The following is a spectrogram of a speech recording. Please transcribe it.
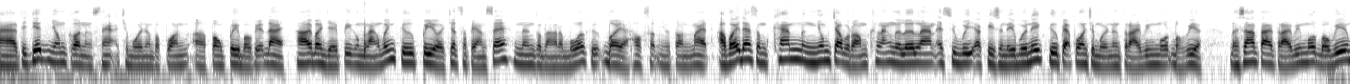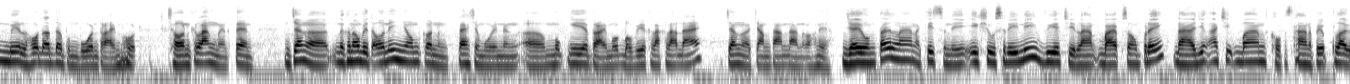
ដែលតិចទៀតខ្ញុំក៏នឹងសាកជាមួយនឹងប្រព័ន្ធពង2របស់វាដែរហើយបើនិយាយពីកម្លាំងវិញគឺ275សេសនិងកម្លាំងរមួលគឺ360 Newton m អ្វីដែលសំខាន់នឹងខ្ញុំចាប់អារម្មណ៍ខ្លាំងនៅលើឡាន SUV អគ្គិសនីមួយនេះគឺពាក់ព័ន្ធជាមួយនឹង driving mode របស់វាដោយសារតែ driving mode របស់វាមានរហូតដល់ទៅ9 drive mode ច្រើនខ្លាំងមែនទែនអញ្ចឹងនៅក្នុងវីដេអូនេះខ្ញុំក៏នឹងតេស្តជាមួយនឹងមុខងារ drive mode របស់វាខ្លះៗដែរអញ្ចឹងចាំតាមដានទាំងអស់គ្នានិយាយរួមទៅឡានអគ្គិសនី EQ3 នេះវាជាឡានបែបផ្សងព្រេងដែលយើងអាចជិះបានគ្រប់ស្ថានភាពផ្លូវ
